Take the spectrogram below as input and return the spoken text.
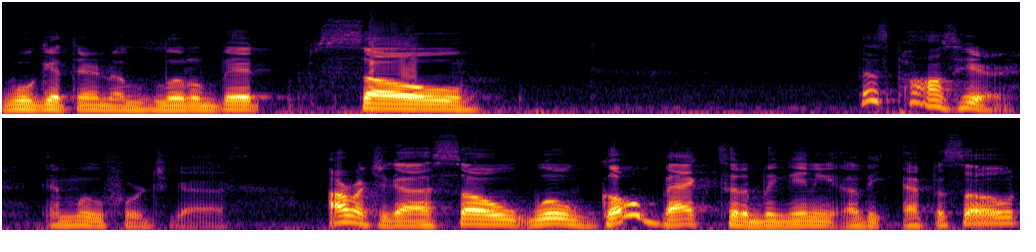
We'll get there in a little bit. So let's pause here and move forward, you guys. All right, you guys. So we'll go back to the beginning of the episode.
